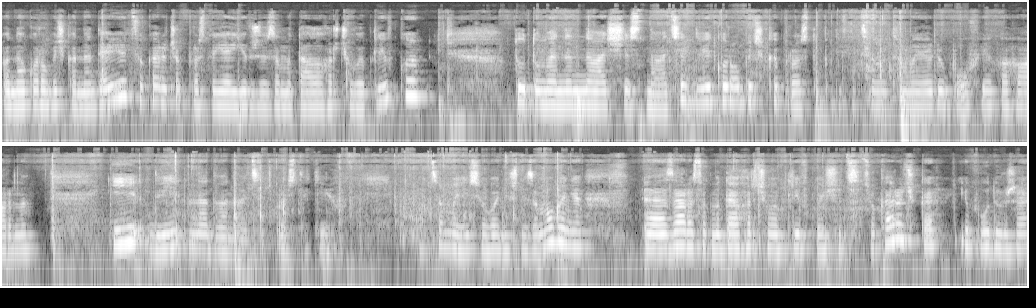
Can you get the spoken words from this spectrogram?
одна коробочка на 9 цукерочок, просто я її вже замотала харчовою плівкою. Тут у мене на 16 дві коробочки. Просто подивіться, це моя любов, яка гарна. І дві на 12. Ось такі. Це моє сьогоднішнє замовлення. Е, Зараз обмотаю харчовою плівкою ще ці цукерочки і буду вже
